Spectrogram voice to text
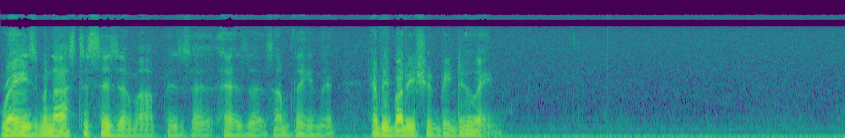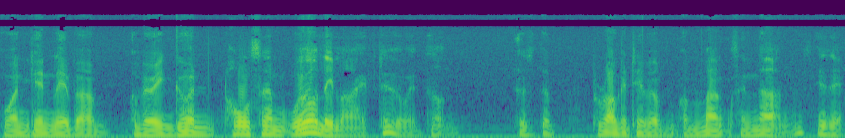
raise monasticism up as, as, as something that everybody should be doing. one can live a, a very good, wholesome, worldly life too. It's not just the prerogative of, of monks and nuns, is it?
